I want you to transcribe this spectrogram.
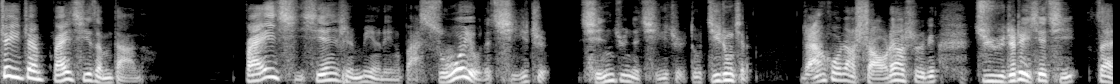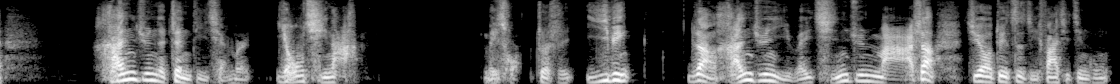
这一战白起怎么打呢？白起先是命令把所有的旗帜，秦军的旗帜都集中起来，然后让少量士兵举着这些旗，在韩军的阵地前面摇旗呐喊。没错，这是疑兵，让韩军以为秦军马上就要对自己发起进攻了。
